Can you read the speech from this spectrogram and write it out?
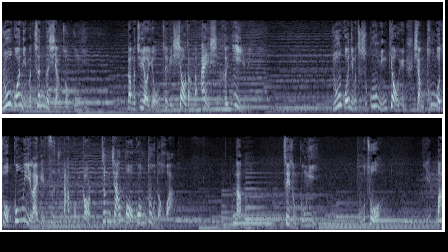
如果你们真的想做公益，那么就要有这位校长的爱心和毅力。如果你们只是沽名钓誉，想通过做公益来给自己打广告、增加曝光度的话，那么这种公益不做也罢。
